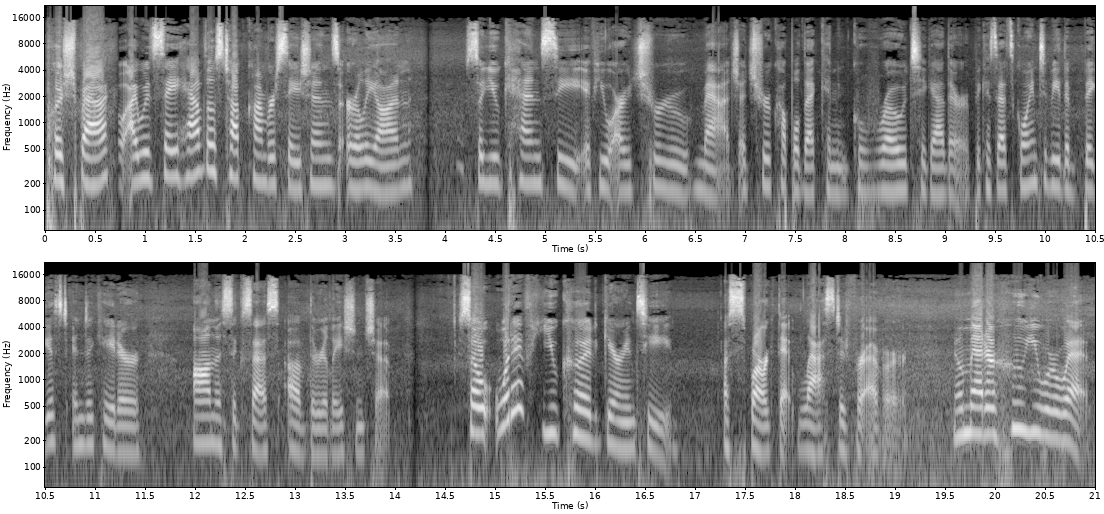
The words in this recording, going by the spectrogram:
pushback, I would say have those tough conversations early on so you can see if you are a true match, a true couple that can grow together, because that's going to be the biggest indicator on the success of the relationship. So, what if you could guarantee a spark that lasted forever, no matter who you were with.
